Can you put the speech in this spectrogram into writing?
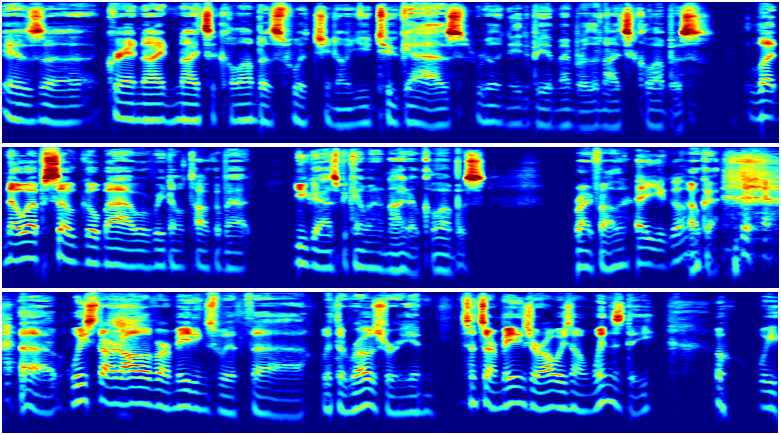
as uh, Grand Knight Knights of Columbus, which you know you two guys really need to be a member of the Knights of Columbus. Let no episode go by where we don't talk about you guys becoming a Knight of Columbus, right, Father? There you go. Okay. Uh, we start all of our meetings with uh, with the Rosary, and since our meetings are always on Wednesday, we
